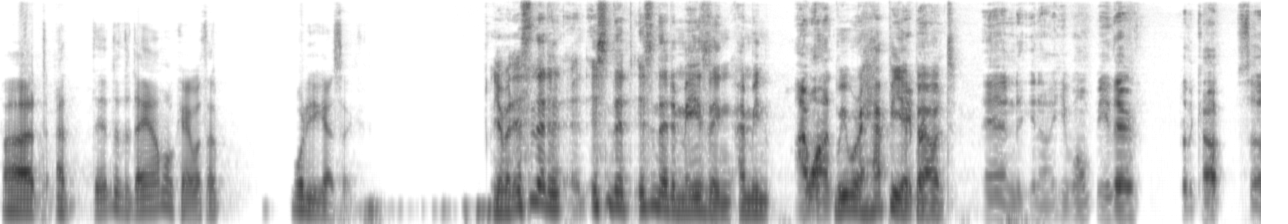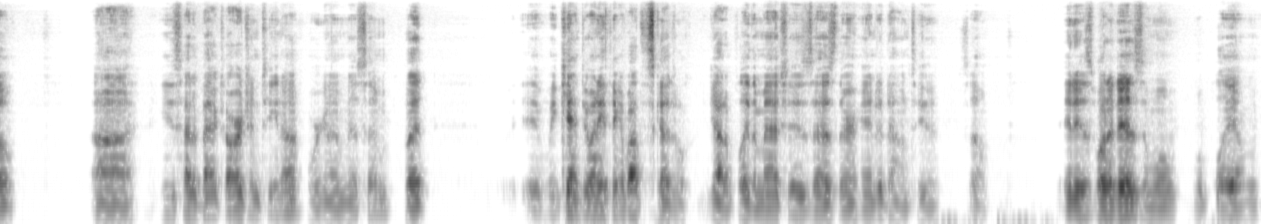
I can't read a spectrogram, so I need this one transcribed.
but at the end of the day, I'm okay with it. What do you guys think? Yeah, but isn't that isn't that isn't that amazing? I mean, I want we were happy about, and you know he won't be there for the cup, so uh, he's headed back to Argentina. We're gonna miss him, but we can't do anything about the schedule. You got to play the matches as they're handed down to you. So it is what it is, and we'll we'll play them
